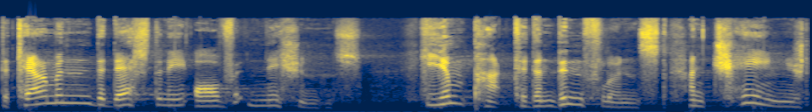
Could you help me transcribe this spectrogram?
determined the destiny of nations. He impacted and influenced and changed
